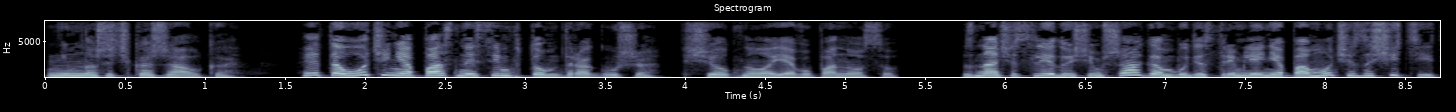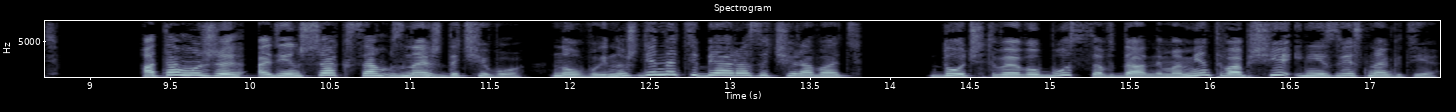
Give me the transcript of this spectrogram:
немножечко жалко». «Это очень опасный симптом, дорогуша», — щелкнула я его по носу. «Значит, следующим шагом будет стремление помочь и защитить. А там уже один шаг сам знаешь до чего, но вынуждена тебя разочаровать. Дочь твоего босса в данный момент вообще неизвестно где,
